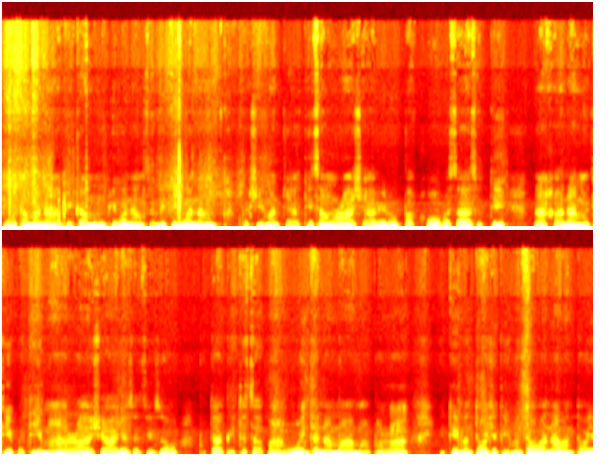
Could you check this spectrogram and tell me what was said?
โมธรรมนาพิกามุงพิกุนังสมิติงวานังปชิมันจะทิสังราชาวิรูปัโคปสาสติ นาคานังอธิปติมหาราชายสสสิโส ปุตตาปิตสาภาโวอินทนามามหาภาราอิติมันโตชติมันโตวันนาวันโตย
